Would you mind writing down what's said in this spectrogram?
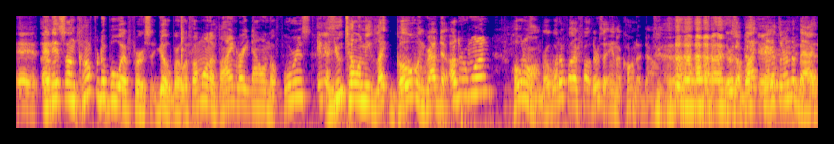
And, uh, And it's uncomfortable at first. Yo, bro, if I'm on a vine right now in the forest And and, you telling me let go and grab the other one, hold on, bro. What if I felt there's an anaconda down there? There's a Black. Panther in the back.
